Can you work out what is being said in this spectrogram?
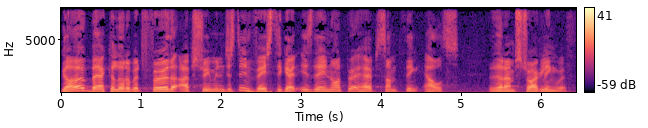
go back a little bit further upstream and just investigate is there not perhaps something else that I'm struggling with?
